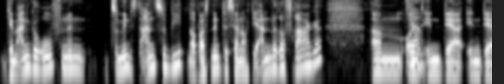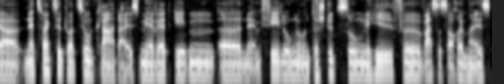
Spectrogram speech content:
dem Angerufenen zumindest anzubieten. Ob er es nimmt, ist ja noch die andere Frage. Ähm, und ja. in der, in der Netzwerksituation, klar, da ist Mehrwert geben, äh, eine Empfehlung, eine Unterstützung, eine Hilfe, was es auch immer ist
